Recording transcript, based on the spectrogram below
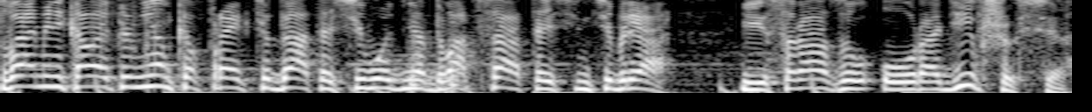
С вами Николай Пивненко в проекте «Дата». Сегодня 20 сентября. И сразу о родившихся.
